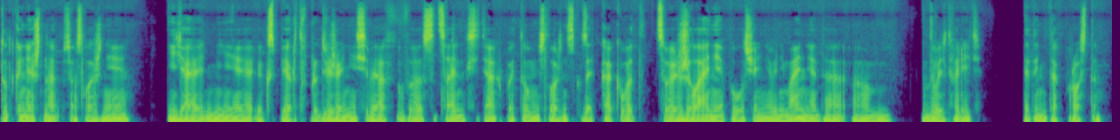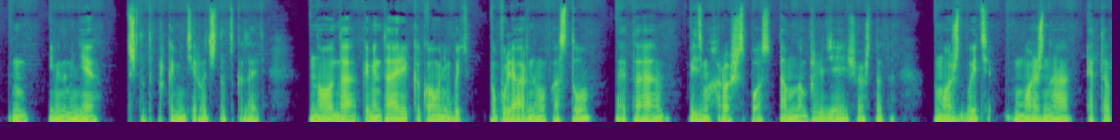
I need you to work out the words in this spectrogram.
Тут, конечно, все сложнее, я не эксперт в продвижении себя в социальных сетях, поэтому мне сложно сказать, как вот свое желание получения внимания, да, эм, удовлетворить. Это не так просто. Ну, именно мне что-то прокомментировать, что-то сказать. Но да, комментарий к какому-нибудь популярному посту — это, видимо, хороший способ. Там много людей, еще что-то. Может быть, можно это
